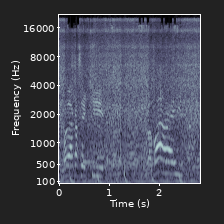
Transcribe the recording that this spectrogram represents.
mga ka-Sir Chief. Bye-bye!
